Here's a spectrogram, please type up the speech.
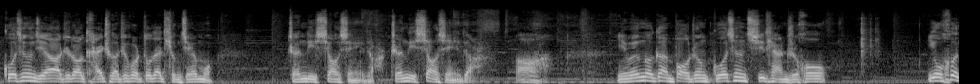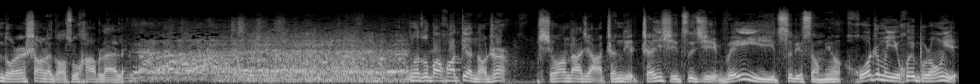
国庆节啊，这段开车这会儿都在听节目，真的小心一点，真的小心一点。啊，因为我敢保证，国庆七天之后，有很多人上了高速下不来了。我就把话点到这儿，希望大家真的珍惜自己唯一一次的生命，活这么一回不容易。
